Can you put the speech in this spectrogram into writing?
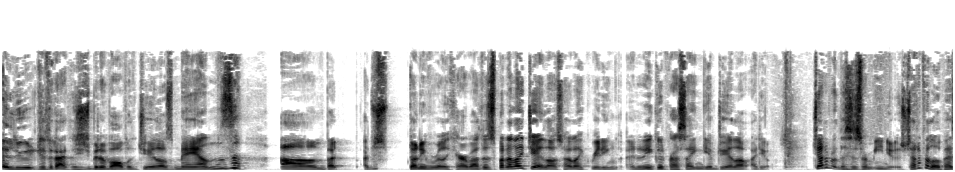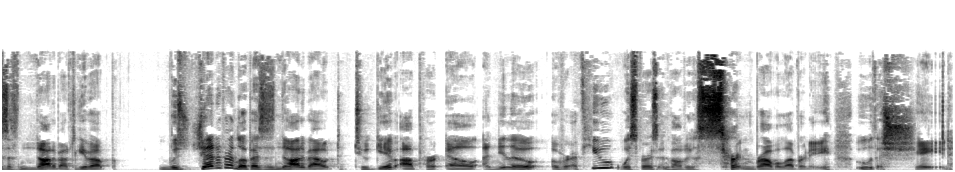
alluded to the fact that she's been involved with JLo's mans. Um, but I just don't even really care about this. But I like JLo, so I like reading. And any good press I can give JLo, I do. Jennifer, this is from E News. Jennifer Lopez is not about to give up was Jennifer Lopez is not about to give up her El Anillo over a few whispers involving a certain Bravo celebrity. Ooh, the shade.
